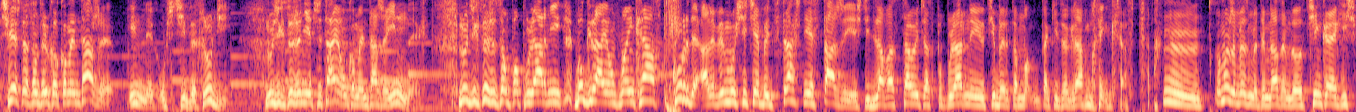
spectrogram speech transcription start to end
Śmieszne są tylko komentarze innych uczciwych ludzi. Ludzi, którzy nie czytają komentarzy innych. Ludzi, którzy są popularni, bo grają w Minecraft. Kurde, ale wy musicie być strasznie starzy, jeśli dla was cały czas popularny youtuber to taki, co gra w Minecrafta. Hmm, a może wezmę tym razem do odcinka jakiś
